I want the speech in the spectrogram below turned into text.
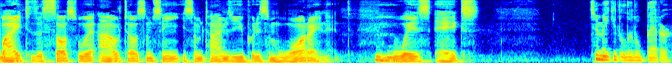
bite the sauce will out or something, sometimes you put some water in it with eggs. to make it a little better.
